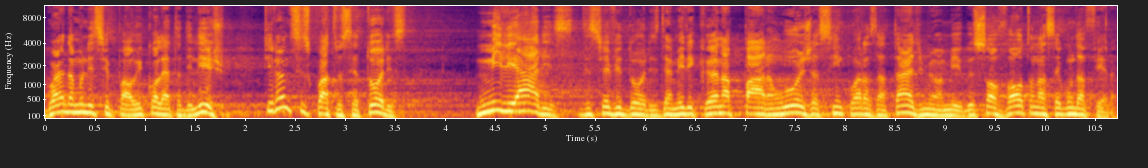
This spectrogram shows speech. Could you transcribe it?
Guarda Municipal e coleta de lixo, tirando esses quatro setores, milhares de servidores de Americana param hoje às 5 horas da tarde, meu amigo, e só voltam na segunda-feira.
